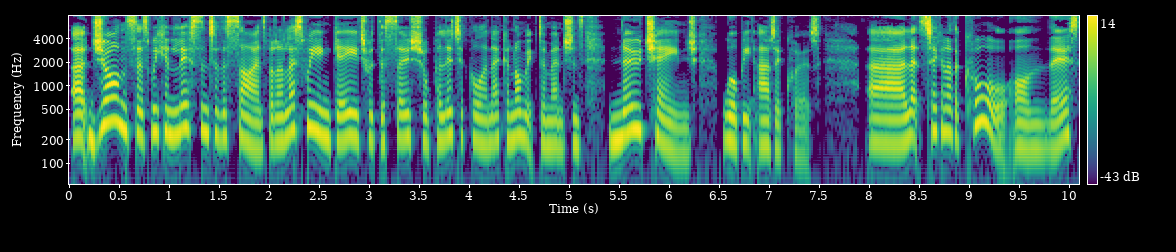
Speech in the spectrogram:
Uh, John says we can listen to the science, but unless we engage with the social, political, and economic dimensions, no change will be adequate. Uh, let's take another call on this.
